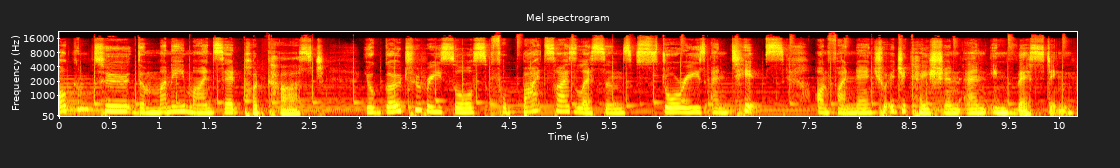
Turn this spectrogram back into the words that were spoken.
Welcome to the Money Mindset Podcast, your go to resource for bite sized lessons, stories, and tips on financial education and investing.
